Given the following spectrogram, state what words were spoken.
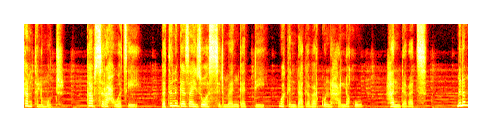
ከምቲ ልሙድ ካብ ስራሕ ወፂ በቲ ንገዛይ ዝወስድ መንገዲ ወክ እንዳገበርኩ እናሃለኹ ሃንደበት ምንም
